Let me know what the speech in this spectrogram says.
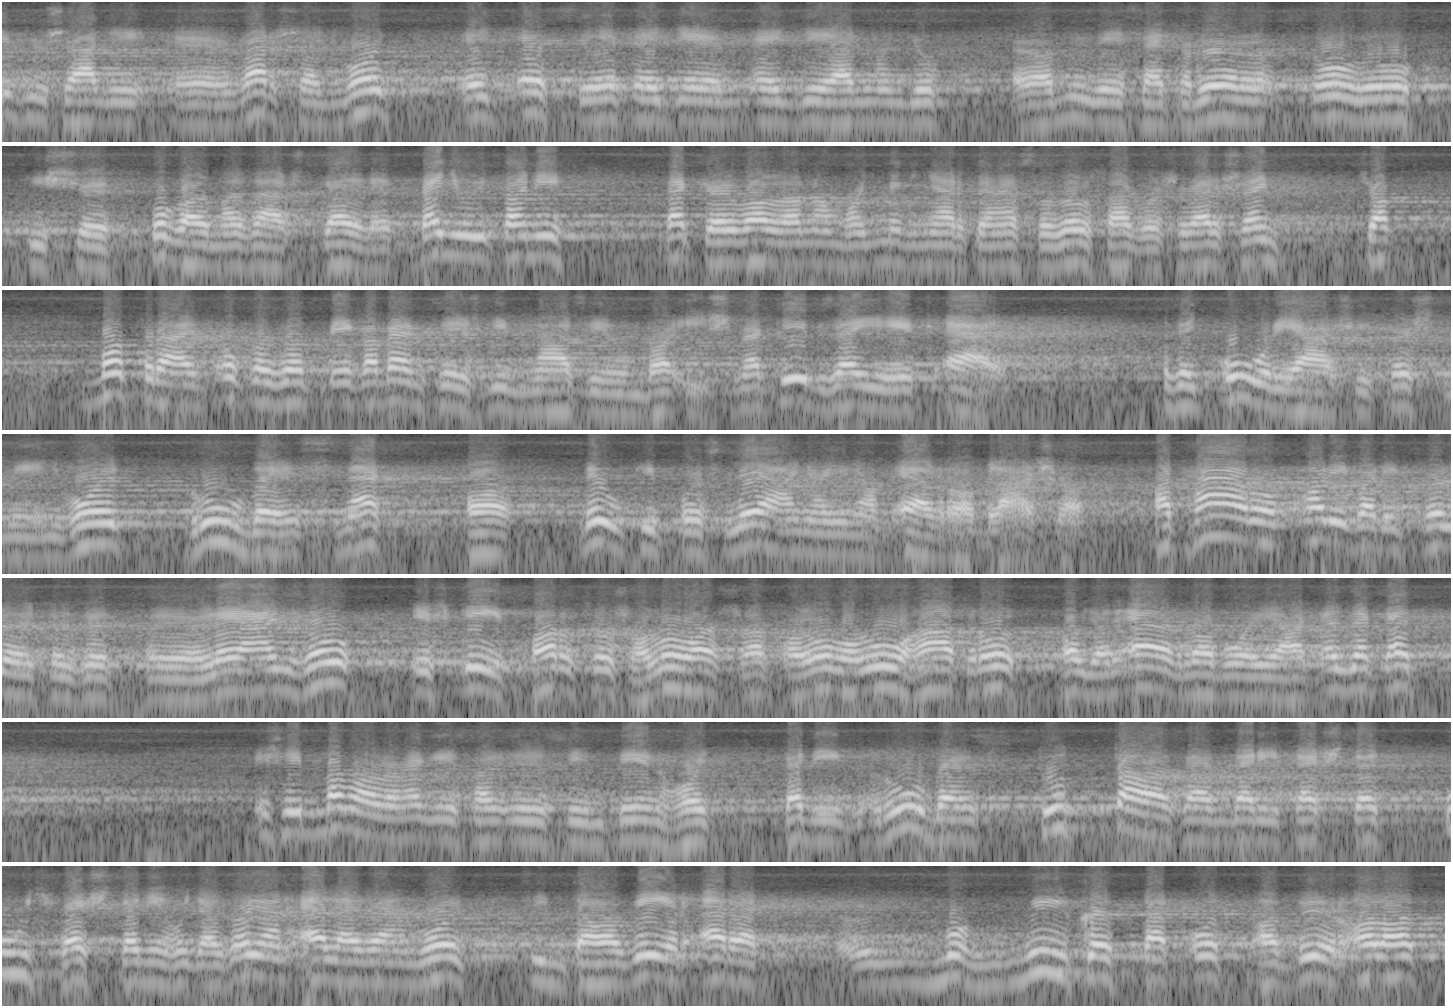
ifjúsági verseny volt, egy eszét, egy, egy ilyen mondjuk a művészetről szóló kis fogalmazást kellett benyújtani. Be kell vallanom, hogy megnyertem ezt az országos versenyt, csak botrányt okozott még a Bencés gimnáziumban is, mert képzeljék el, ez egy óriási kösmény volt Rubensnek a Leukippos leányainak elrablása. Hát három alig-alig fölöltözött leányzó, és két harcos, a lovasak, a lova lóhátról, ahogyan elrabolják ezeket, és én bevallom egészen őszintén, hogy pedig Rubens tudta az emberi testet úgy festeni, hogy az olyan eleven volt, szinte a vér erek működtek ott a bőr alatt,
